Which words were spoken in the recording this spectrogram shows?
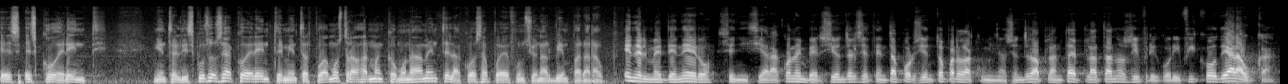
es, es coherente. Mientras el discurso sea coherente, mientras podamos trabajar mancomunadamente, la cosa puede funcionar bien para Arauca. En el mes de enero se iniciará con la inversión del 70% para la combinación de la planta de plátanos y frigorífico de Arauca.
